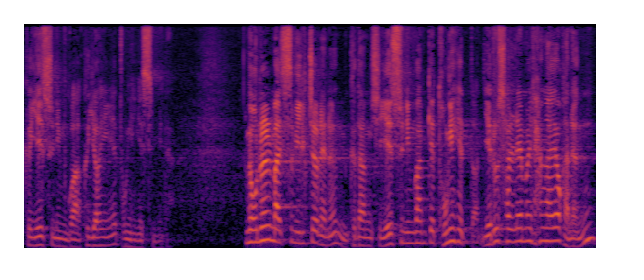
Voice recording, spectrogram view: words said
그 예수님과 그 여행에 동행했습니다. 근데 오늘 말씀 1절에는 그 당시 예수님과 함께 동행했던 예루살렘을 향하여 가는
